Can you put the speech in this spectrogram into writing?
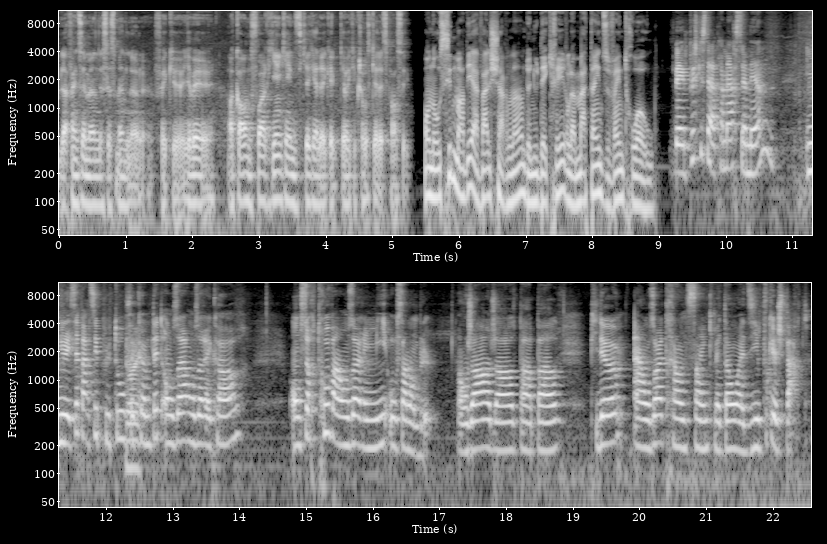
la fin de semaine de cette semaine-là. là. Fait qu'il y avait encore une fois rien qui indiquait qu'il y avait qu'il y avait quelque chose qui allait se passer. On a aussi demandé à Val Charland de nous décrire le matin du 23 août. Ben, puisque c'était la première semaine, ils nous laissaient partir plus tôt, Ouais. fait comme peut-être 11h, 11h15. On se retrouve à 11h30 au Salon Bleu. On jase, jase, parle, parle. Puis là, à 11h35, mettons, elle dit, il faut que je parte.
